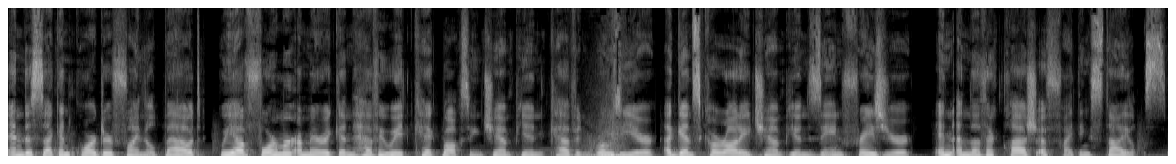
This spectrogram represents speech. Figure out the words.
In the second quarter final bout, we have former American heavyweight kickboxing champion Kevin Rosier against karate champion Zane Frazier in another clash of fighting styles.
